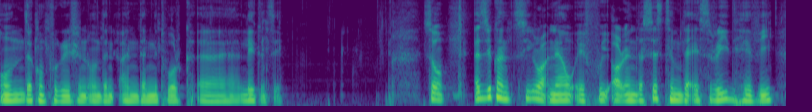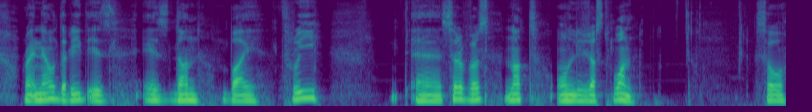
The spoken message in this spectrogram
on the configuration on the, and the network uh, latency. So as you can see right now, if we are in the system that is read heavy, right now the read is, is done by three uh, servers, not only just one. So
